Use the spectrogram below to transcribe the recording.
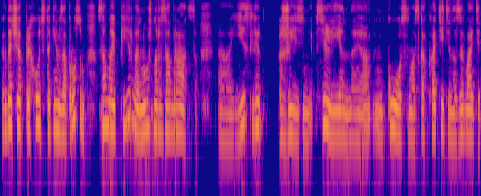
когда человек приходит с таким запросом, самое первое нужно разобраться, а, если жизнь, Вселенная, космос, как хотите называйте,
